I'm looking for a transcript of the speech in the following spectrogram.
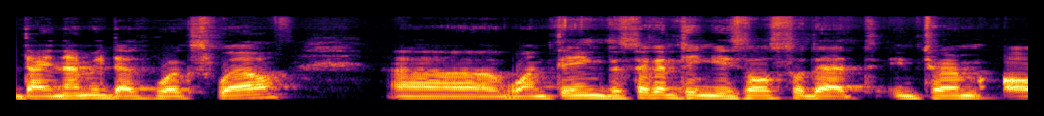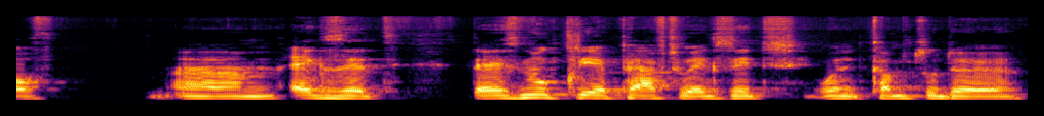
dynamic that works well uh, one thing. The second thing is also that in terms of um, exit, there is no clear path to exit when it comes to the,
